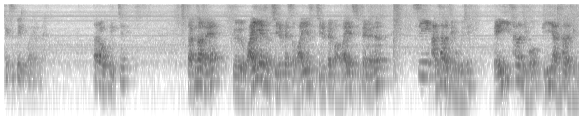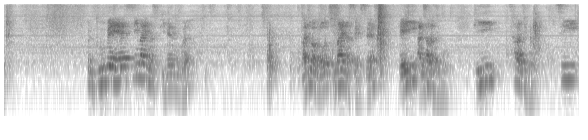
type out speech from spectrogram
x 빼기 y 하면 따라오고 있지? 자, 그 다음에 그 y에서 g를 뺐어. y에서 g를 빼봐. y에서 g 빼면은 c 안 사라지고 그지? a 사라지고 b 안 사라지고. 그럼 두 배의 c 마이너스 b 되는 거고요. 마지막으로 g 마이너스 x a 안 사라지고 b 사라지고 c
